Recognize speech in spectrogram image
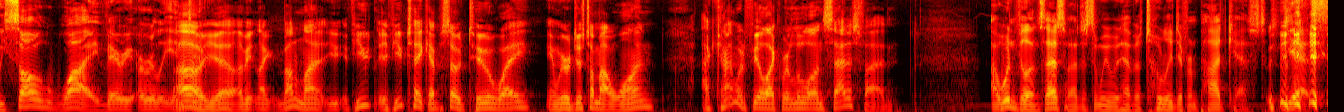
we saw why very early. Into Oh it. yeah, I mean, like bottom line, if you if you take episode two away, and we were just talking about one, I kind of would feel like we're a little unsatisfied. I wouldn't feel unsatisfied. Just think we would have a totally different podcast. yes,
